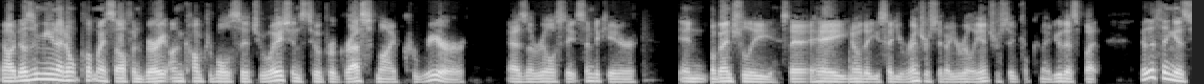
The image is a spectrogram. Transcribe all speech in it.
Now, it doesn't mean I don't put myself in very uncomfortable situations to progress my career as a real estate syndicator and eventually say, hey, you know that you said you were interested. Are you really interested? Can I do this? But the other thing is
